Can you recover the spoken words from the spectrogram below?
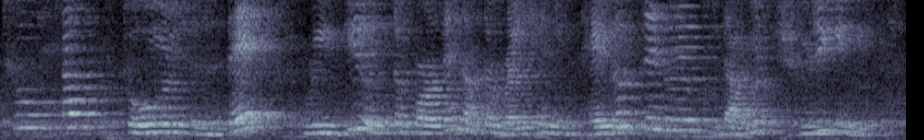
to help 도움을 주는데 reduce the burden of the rationing 배급 제도의 부담을 줄이기 위해서.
